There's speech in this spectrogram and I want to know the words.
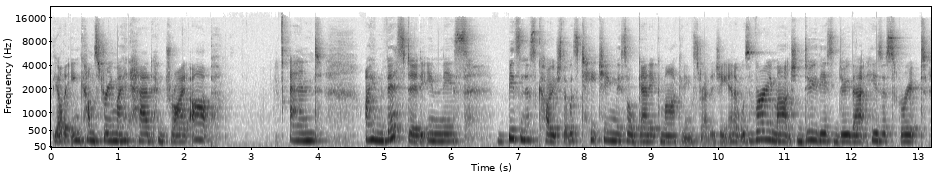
The other income stream I had had had dried up. And I invested in this business coach that was teaching this organic marketing strategy. And it was very much do this, do that, here's a script,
